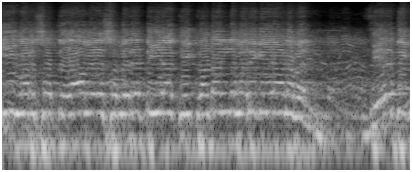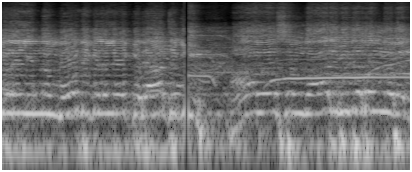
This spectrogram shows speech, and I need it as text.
ഈ വർഷത്തെ ആവേശം ഇരട്ടിയാക്കി കടന്നു വരികയാണവൻ. വേദികളിൽ നിന്നും വേദികളിലേക്ക് രാജകി ആവേശം വാരി വിതറുന്നവൻ.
